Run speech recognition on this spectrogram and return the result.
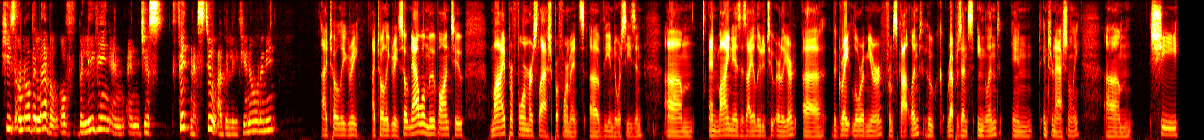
he's another level of believing and and just fitness too i believe. You know what i mean? I totally agree. I totally agree. So now we'll move on to my performer slash performance of the indoor season. Um, and mine is, as I alluded to earlier, uh, the great Laura Muir from Scotland, who represents England in internationally. Um, she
